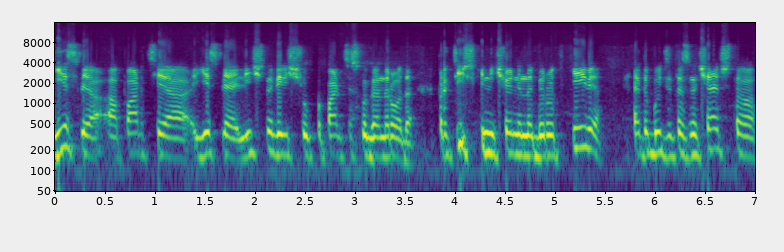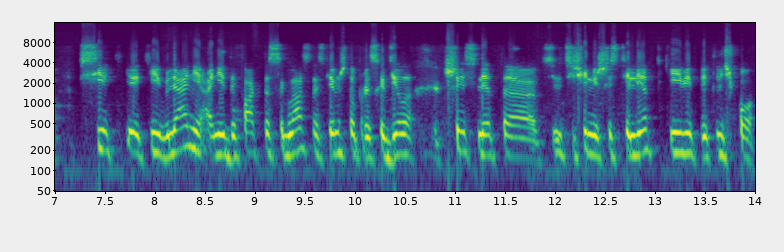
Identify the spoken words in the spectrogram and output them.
Если а, партия, если лично Верещук и партия «Слуга народа» практически ничего не наберут в Киеве, это будет означать, что все киевляне, они де-факто согласны с тем, что происходило 6 лет, э, в течение 6 лет в Киеве при Кличко.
